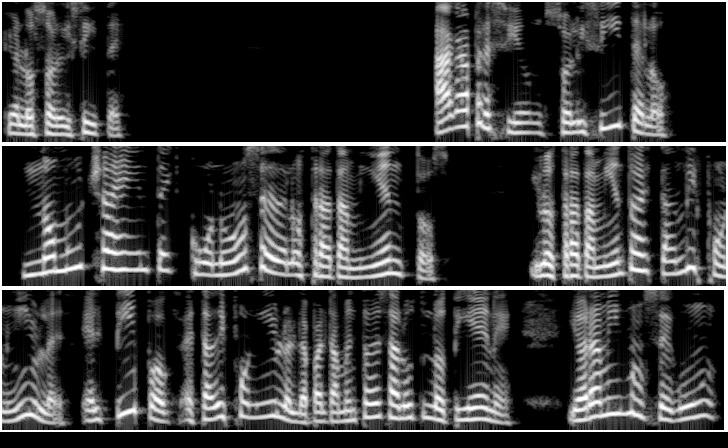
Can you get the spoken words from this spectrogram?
que lo solicite. Haga presión, solicítelo. No mucha gente conoce de los tratamientos y los tratamientos están disponibles. El TPOX está disponible, el Departamento de Salud lo tiene. Y ahora mismo, según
